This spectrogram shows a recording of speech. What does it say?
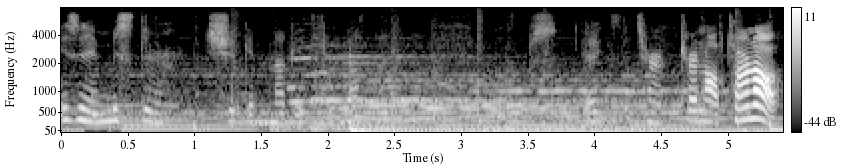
isn't Mr. Chicken Nugget for nothing. Oops. Yikes. Turn, turn off. Turn off.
